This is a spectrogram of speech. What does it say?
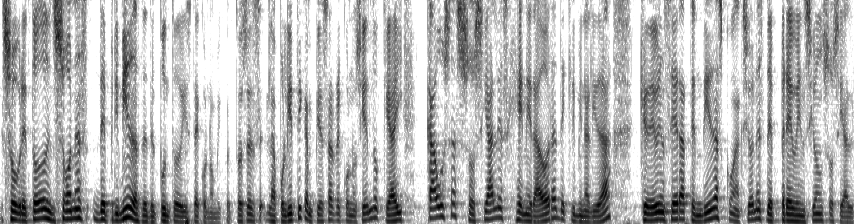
sobre todo en zonas deprimidas desde el punto de vista económico. Entonces, la política empieza reconociendo que hay causas sociales generadoras de criminalidad que deben ser atendidas con acciones de prevención social.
